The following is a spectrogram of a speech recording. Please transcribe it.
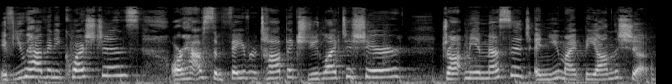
If you have any questions or have some favorite topics you'd like to share, drop me a message and you might be on the show.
